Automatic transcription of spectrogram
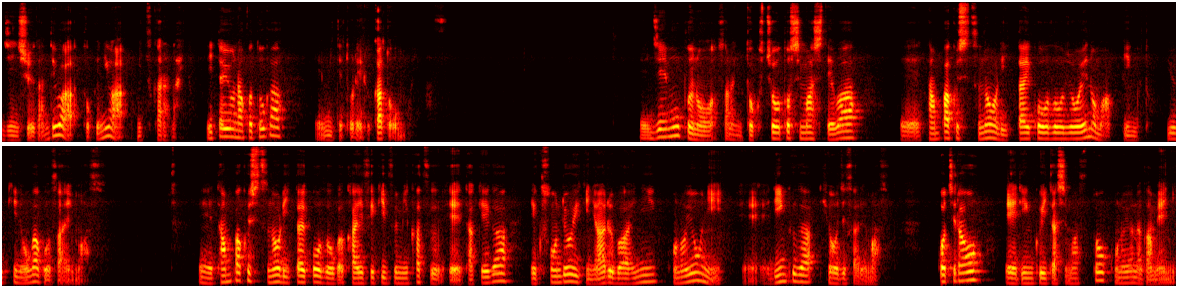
人集団では特には見つからないと。いったようなことが見て取れるかと思います。JMOP のさらに特徴としましては、タンパク質の立体構造上へのマッピングという機能がございます。タンパク質の立体構造が解析済みかつ竹がエクソン領域にある場合にこのようにリンクが表示されます。こちらをリンクいたしますとこのような画面に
